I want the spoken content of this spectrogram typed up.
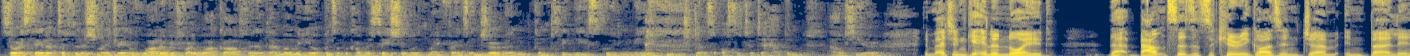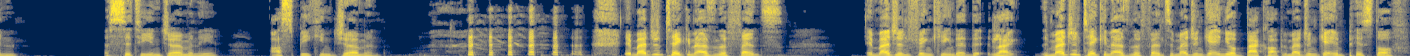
So I stand up to finish my drink of water before I walk off, and at that moment he opens up a conversation with my friends in German, completely excluding me, which does also tend to happen out here. Imagine getting annoyed that bouncers and security guards in Germ in Berlin, a city in Germany, are speaking German. Imagine taking it as an offense. Imagine thinking that, th- like, imagine taking it as an offense. Imagine getting your back up. Imagine getting pissed off,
